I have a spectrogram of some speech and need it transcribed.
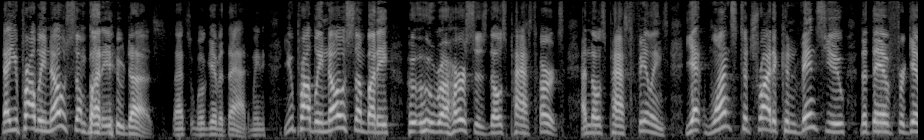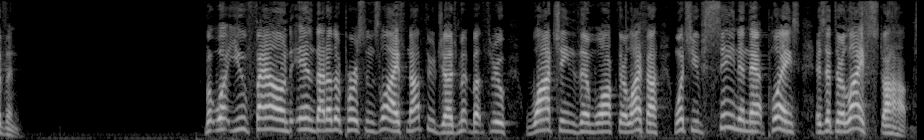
Now, you probably know somebody who does. That's, we'll give it that. I mean, you probably know somebody who, who rehearses those past hurts and those past feelings, yet wants to try to convince you that they have forgiven. But what you found in that other person's life, not through judgment, but through watching them walk their life out, what you've seen in that place is that their life stopped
